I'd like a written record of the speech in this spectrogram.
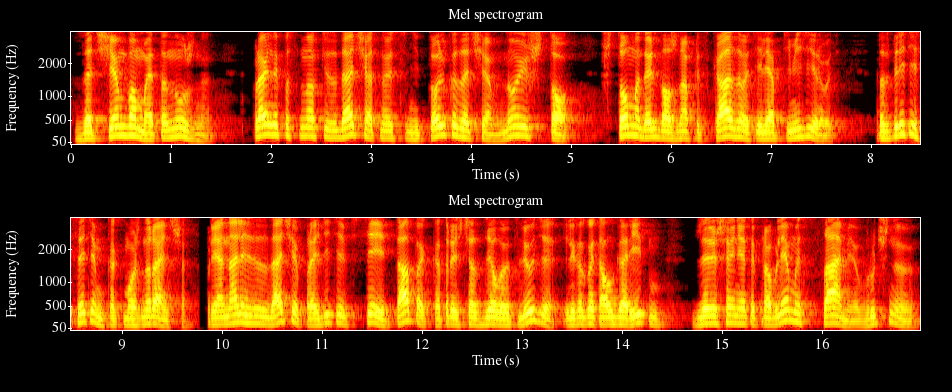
зачем вам это нужно? Правильной постановке задачи относится не только зачем, но и что. Что модель должна предсказывать или оптимизировать. Разберитесь с этим как можно раньше. При анализе задачи пройдите все этапы, которые сейчас делают люди или какой-то алгоритм для решения этой проблемы сами, вручную.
